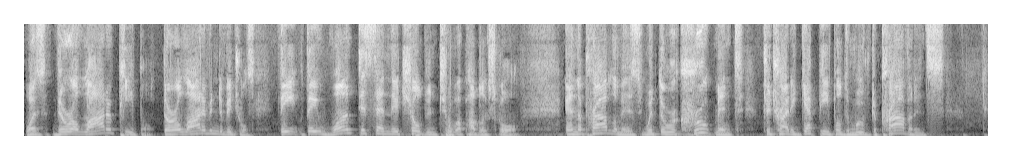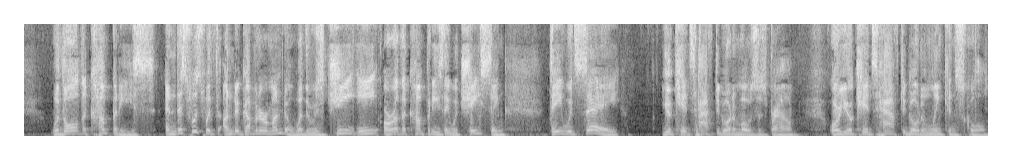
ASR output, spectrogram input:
was there are a lot of people, there are a lot of individuals. They they want to send their children to a public school. And the problem is with the recruitment to try to get people to move to Providence with all the companies, and this was with under Governor Raimondo, whether it was GE or other companies they were chasing, they would say, Your kids have to go to Moses Brown, or your kids have to go to Lincoln School,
